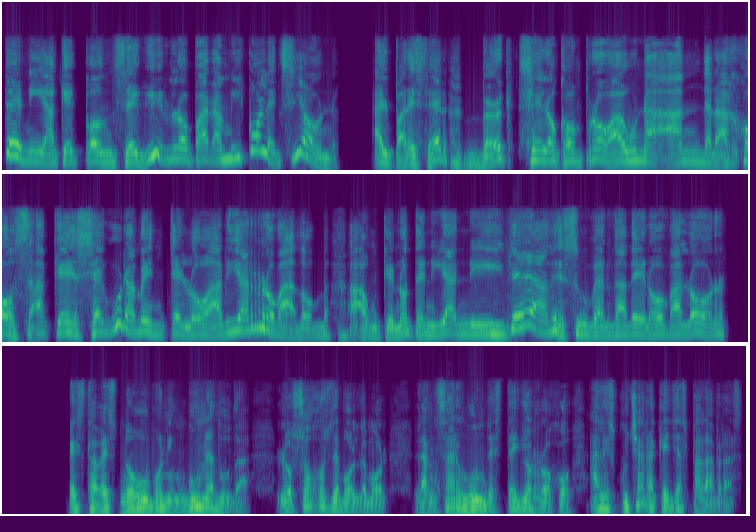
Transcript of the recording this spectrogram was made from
Tenía que conseguirlo para mi colección. Al parecer, Burke se lo compró a una andrajosa que seguramente lo había robado, aunque no tenía ni idea de su verdadero valor. Esta vez no hubo ninguna duda. Los ojos de Voldemort lanzaron un destello rojo al escuchar aquellas palabras,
